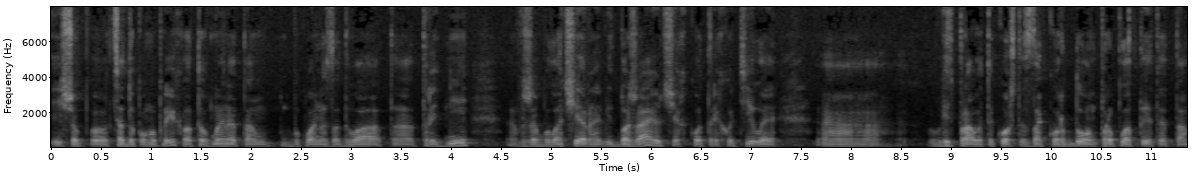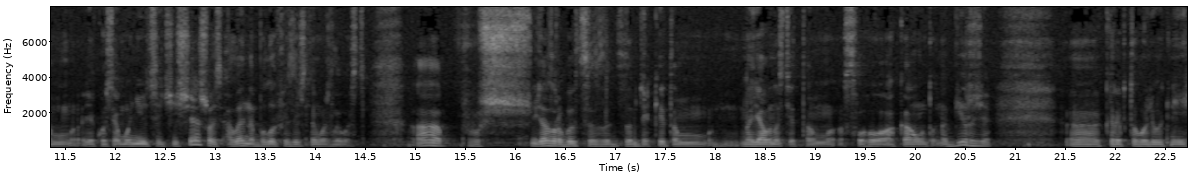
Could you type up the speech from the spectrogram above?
І щоб е, ця допомога приїхала, то в мене там буквально за 2-3 дні вже була черга від бажаючих, котрі хотіли. е, Відправити кошти за кордон, проплатити там якусь амуніцію чи ще щось, але не було фізичної можливості. А я зробив це завдяки там наявності там свого аккаунту на біржі е, криптовалютній.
